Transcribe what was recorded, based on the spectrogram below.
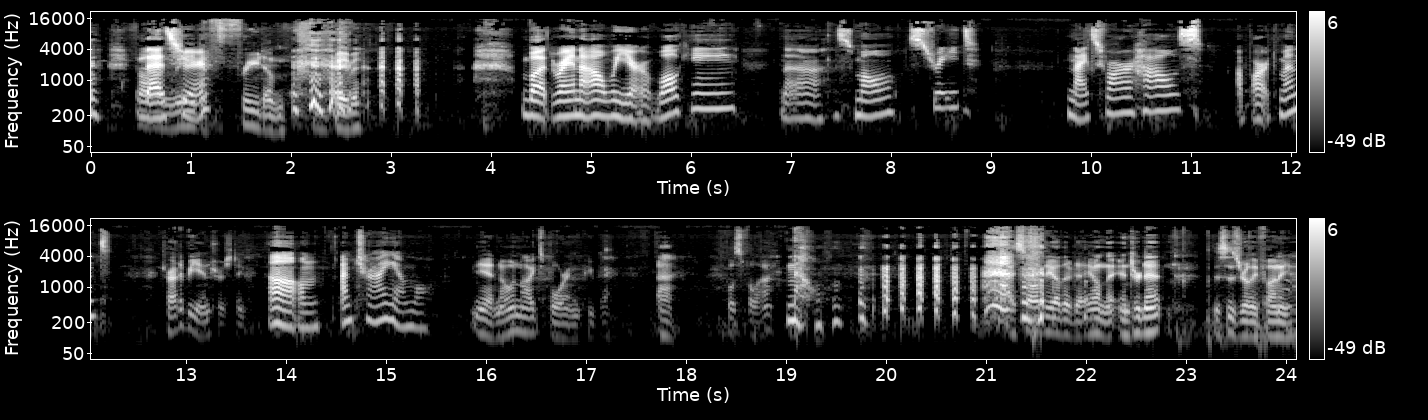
Followed That's me to true. freedom, baby. But right now we are walking the small street next to our house apartment. Try to be interesting. Um, I'm trying, amor. Yeah, no one likes boring people. Ah, posso falar? No. I saw the other day on the internet. This is really funny.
